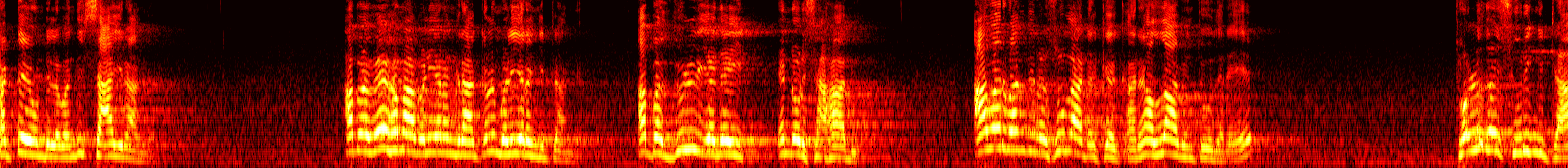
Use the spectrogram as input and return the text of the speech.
கட்டை ஒன்றில் வந்து சாயிறாங்க. அப்போ வேகமாக வெளியிறங்குறாக்களும் வெளியிறங்கிட்டாங்க அப்போ துல் எதை என்ற ஒரு சஹாபி அவர் வந்து ரசூல்லாட்ட கேட்காரு அல்லாவின் தூதரே தொழுதை சுருங்கிட்டா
